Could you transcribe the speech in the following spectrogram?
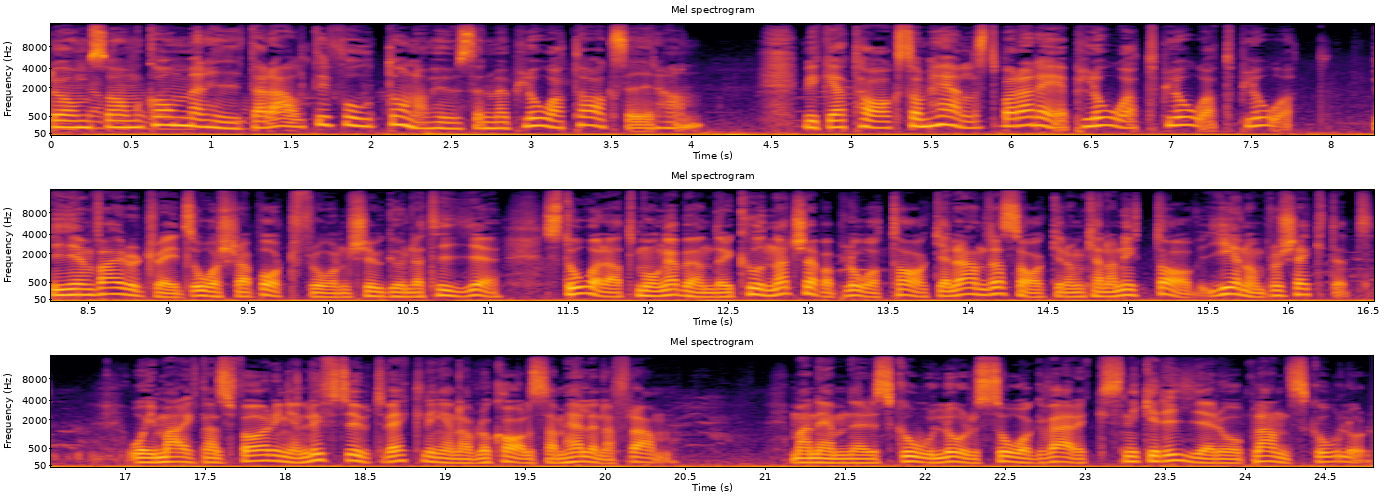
De som kommer hit har alltid foton av husen med plåttak, säger han. Vilka tak som helst, bara det är plåt, plåt, plåt. I Envirotrades årsrapport från 2010 står att många bönder kunnat köpa plåttak eller andra saker de kan ha nytta av genom projektet. Och i marknadsföringen lyfts utvecklingen av lokalsamhällena fram. Man nämner skolor, sågverk, snickerier och plantskolor.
